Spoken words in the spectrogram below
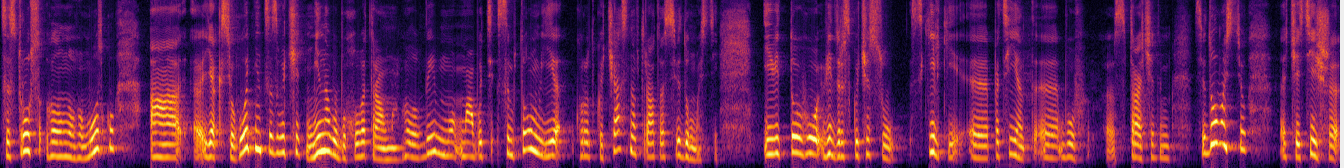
це струс головного мозку. А е, як сьогодні це звучить, міна-вибухова травма. Головний, мабуть, симптомом є короткочасна втрата свідомості. І від того відрізку часу, скільки е, пацієнт е, був з втраченим свідомістю, частіше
